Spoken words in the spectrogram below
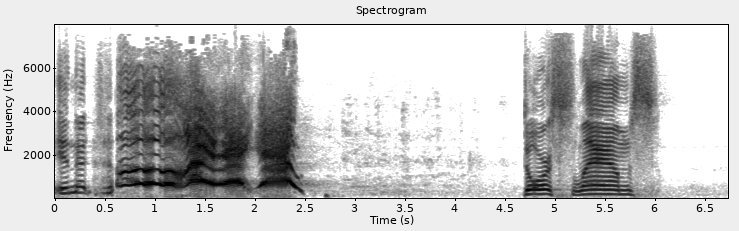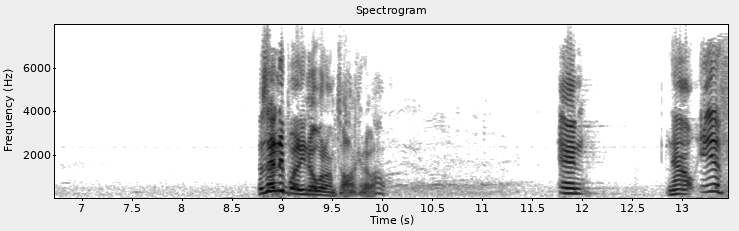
in that. Oh, I hate you. Door slams does anybody know what I'm talking about? And now, if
